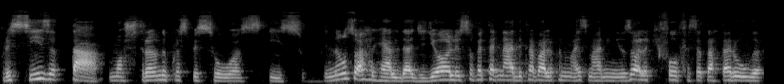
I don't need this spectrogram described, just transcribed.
precisa estar tá mostrando para as pessoas isso. E não só a realidade de, olha, eu sou veterinária e trabalho com animais marinhos, olha que fofa essa tartaruga.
